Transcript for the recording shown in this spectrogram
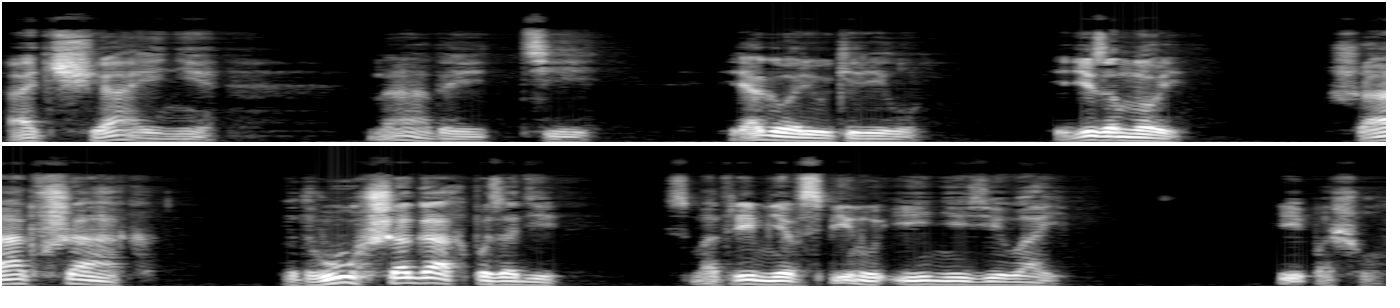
отчаяние. Надо идти. Я говорю Кириллу, иди за мной. Шаг в шаг в двух шагах позади. Смотри мне в спину и не зевай. И пошел.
